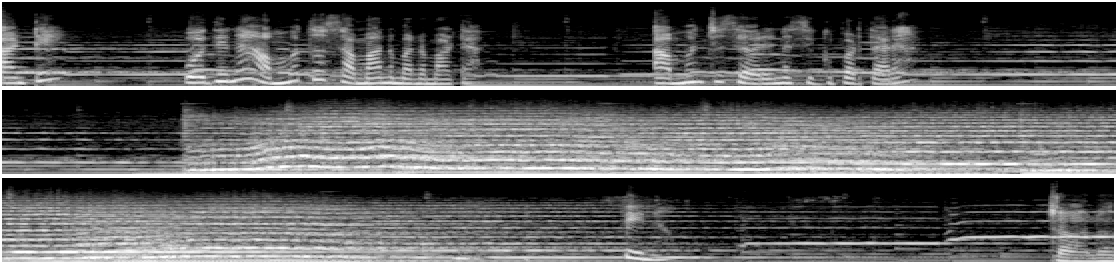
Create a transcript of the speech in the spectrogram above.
అంటే వదిన అమ్మతో సమానమన్నమాట. అమ్మని చూసి ఎవరైనా సిగ్గుపడతారా? తిను. చాలా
